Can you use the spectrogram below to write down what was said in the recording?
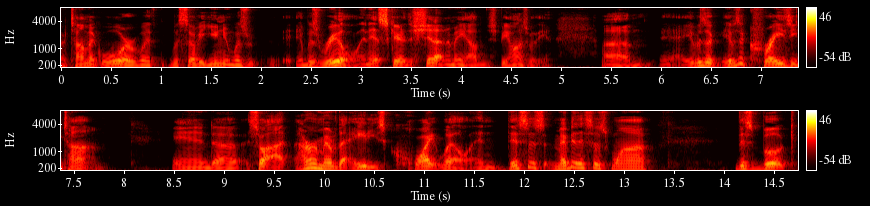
atomic war with with Soviet Union was it was real, and it scared the shit out of me. I'll just be honest with you. Um, it was a it was a crazy time and uh, so I, I remember the 80s quite well. And this is maybe this is why this book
